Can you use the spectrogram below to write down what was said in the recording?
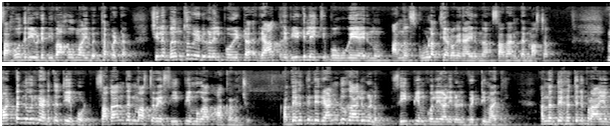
സഹോദരിയുടെ വിവാഹവുമായി ബന്ധപ്പെട്ട് ചില ബന്ധുവീടുകളിൽ പോയിട്ട് രാത്രി വീട്ടിലേക്ക് പോകുകയായിരുന്നു അന്ന് സ്കൂൾ അധ്യാപകനായിരുന്ന സദാനന്ദൻ മാസ്റ്റർ. മട്ടന്നൂരിനടുത്തെത്തിയപ്പോൾ സദാനന്ദൻ മാസ്റ്ററെ സി പി എമ്മുകാർ ആക്രമിച്ചു. അദ്ദേഹത്തിന്റെ രണ്ടു കാലുകളും സി പി എം കൊലയാളികൾ വെട്ടിമാറ്റി. അന്ന് അദ്ദേഹത്തിന് പ്രായം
